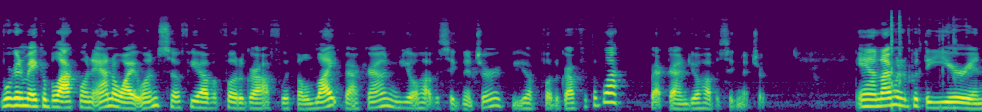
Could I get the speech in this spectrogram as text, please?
we're going to make a black one and a white one. So if you have a photograph with a light background, you'll have a signature. If you have a photograph with a black background, you'll have a signature. And I'm going to put the year in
